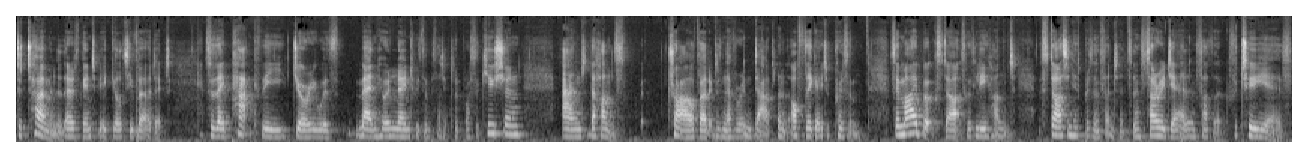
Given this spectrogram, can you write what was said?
determined that there is going to be a guilty verdict. So they pack the jury with men who are known to be sympathetic to the prosecution, and the Hunt's trial verdict is never in doubt, and off they go to prison. So my book starts with Leigh Hunt starting his prison sentence in Surrey Jail in Southwark for two years,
